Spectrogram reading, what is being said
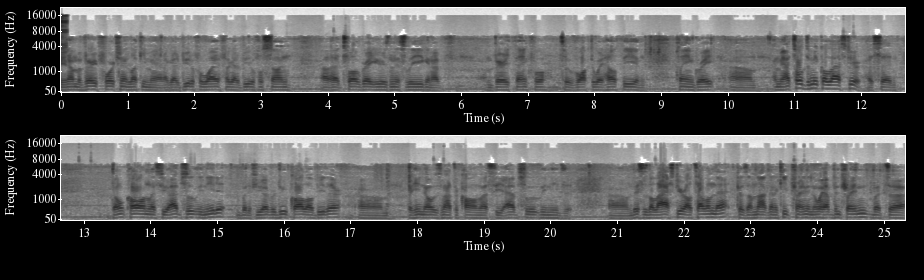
And I'm a very fortunate, lucky man. I got a beautiful wife. I got a beautiful son. I've had 12 great years in this league, and I've, I'm very thankful to have walked away healthy and playing great. Um, I mean, I told DeMeco last year. I said, "Don't call unless you absolutely need it. But if you ever do call, I'll be there." Um, but he knows not to call unless he absolutely needs it. Um, this is the last year I'll tell him that because I'm not going to keep training the way I've been training. But uh,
